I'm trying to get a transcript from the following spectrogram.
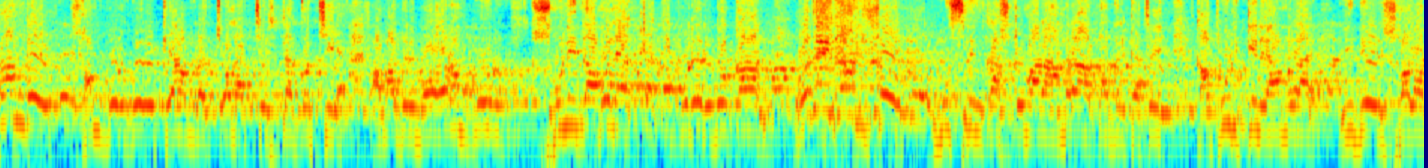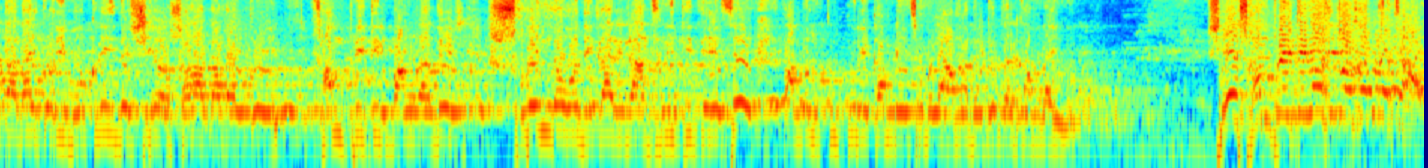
সঙ্গে সম্পর্ক রেখে আমরা চলার চেষ্টা করছি। আমাদের বহরমপুর সুনিতা বলে একটা কাপড়ের দোকান। অধিকাংশ মুসলিম কাস্টমার আমরা, তাদের কাছে কাপড় কিনে আমরা ঈদের সলাত আদায় করি, বকরি ঈদের সলাত আদায় করি। সম্প্রীতির বাংলাদেশ শুভেন্দু অধিকারী রাজনীতিতে এসে পাগল কুকুরে কামড়িয়েছে বলে আমাদেরকে তারা কামড়ায়নি। সে সম্প্রীতি নষ্ট করতে চায়।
